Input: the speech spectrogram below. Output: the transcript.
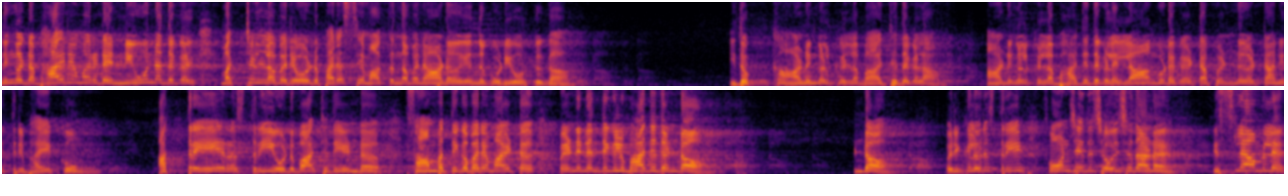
നിങ്ങളുടെ ഭാര്യമാരുടെ ന്യൂനതകൾ മറ്റുള്ളവരോട് പരസ്യമാക്കുന്നവനാണ് എന്ന് കൂടി ഓർക്കുക. ഇതൊക്കെ ആണുങ്ങൾക്കുള്ള ബാധ്യതകളാ. ആണുങ്ങൾക്കുള്ള ബാധ്യതകൾ എല്ലാം കൂടെ കേട്ടാ പെണ്ണ് കെട്ടാൻ ഇത്തിരി ഭയക്കും. അത്രയേറെ സ്ത്രീയോട് ബാധ്യതയുണ്ട്. സാമ്പത്തികപരമായിട്ട് പെണ്ണിന് എന്തെങ്കിലും ബാധ്യത ഉണ്ടോ? ഉണ്ടോ? ഒരിക്കൽ ഒരു സ്ത്രീ ഫോൺ ചെയ്ത് ചോദിച്ചതാണ് ഇസ്ലാമിൽ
